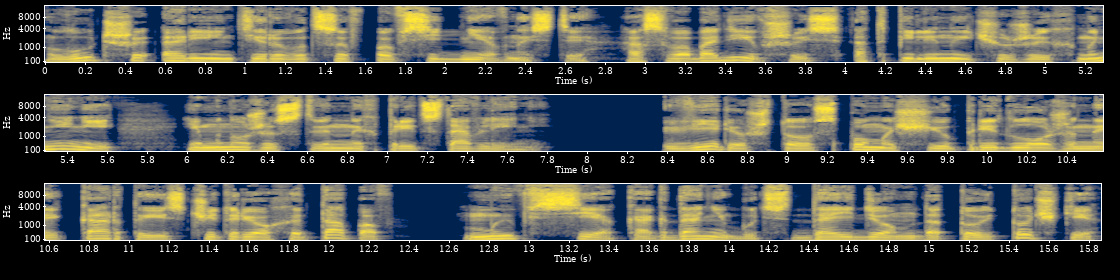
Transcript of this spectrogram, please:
лучше ориентироваться в повседневности, освободившись от пелены чужих мнений и множественных представлений. Верю, что с помощью предложенной карты из четырех этапов мы все когда-нибудь дойдем до той точки,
